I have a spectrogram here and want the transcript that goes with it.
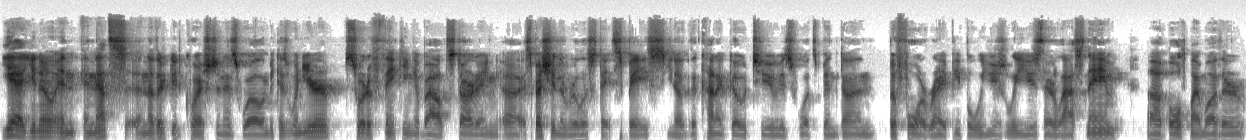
Yeah, you know, and and that's another good question as well. And because when you're sort of thinking about starting, uh, especially in the real estate space, you know, the kind of go-to is what's been done before, right? People will usually use their last name. Uh, both my mother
